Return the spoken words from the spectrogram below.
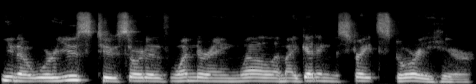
you know, we're used to sort of wondering, well, am I getting the straight story here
